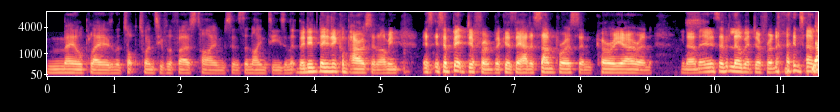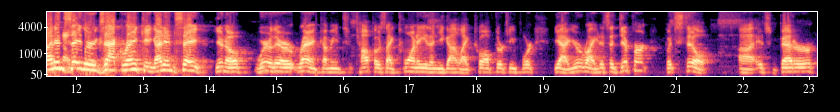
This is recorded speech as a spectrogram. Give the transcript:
male players in the top 20 for the first time since the 90s and they did they did a comparison i mean it's, it's a bit different because they had a sampras and courier and you know, it's a little bit different. in terms yeah, I didn't say their exact ranking. I didn't say, you know, where they're ranked. I mean, Tiafoe's like 20, then you got like 12, 13, 14. Yeah, you're right. It's a different, but still, uh, it's better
